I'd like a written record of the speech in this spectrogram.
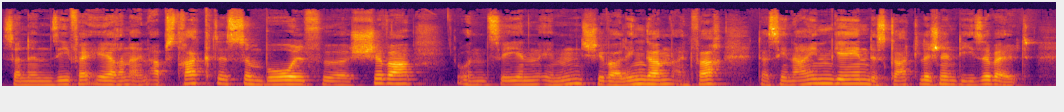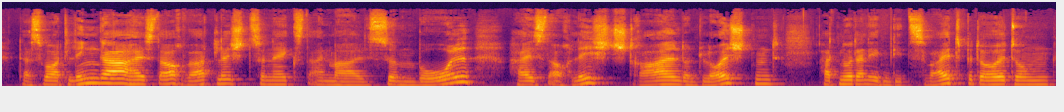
sondern sie verehren ein abstraktes Symbol für Shiva und sehen im Shivalingam einfach das Hineingehen des Göttlichen in diese Welt. Das Wort Linga heißt auch wörtlich zunächst einmal Symbol, heißt auch Licht, strahlend und leuchtend hat nur dann eben die Zweitbedeutung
